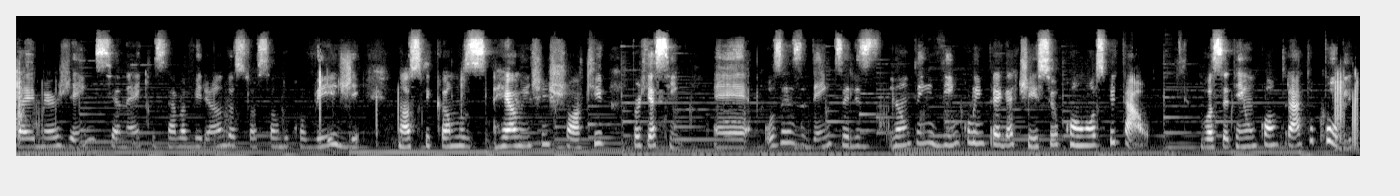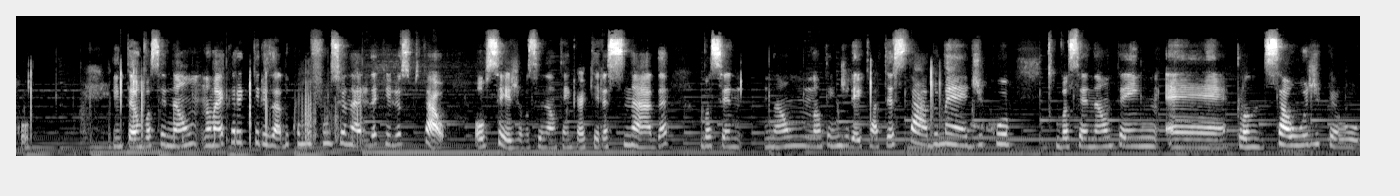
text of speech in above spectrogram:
da, emergência, né, que estava virando a situação do Covid, nós ficamos realmente em choque, porque assim, é, os residentes eles não têm vínculo empregatício com o hospital. Você tem um contrato público. Então você não, não é caracterizado como funcionário daquele hospital. Ou seja, você não tem carteira assinada, você não, não tem direito a atestado médico, você não tem é, plano de saúde pelo,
